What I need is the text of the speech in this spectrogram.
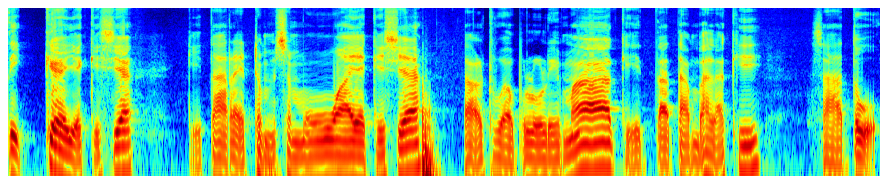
3 ya guys ya. Kita redem semua ya guys ya. Tanggal 25 kita tambah lagi satu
